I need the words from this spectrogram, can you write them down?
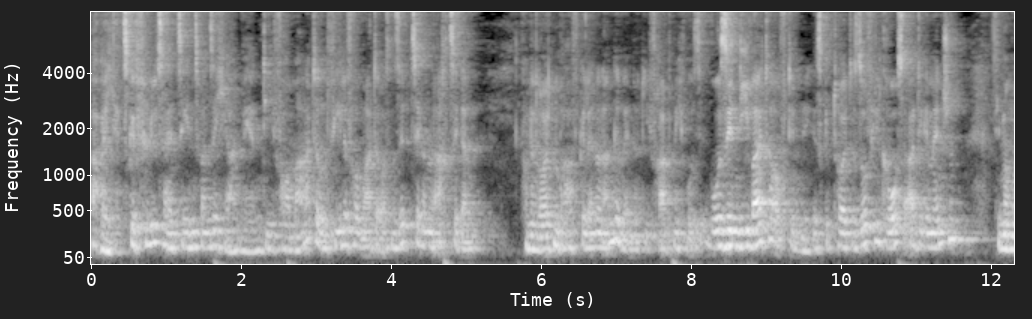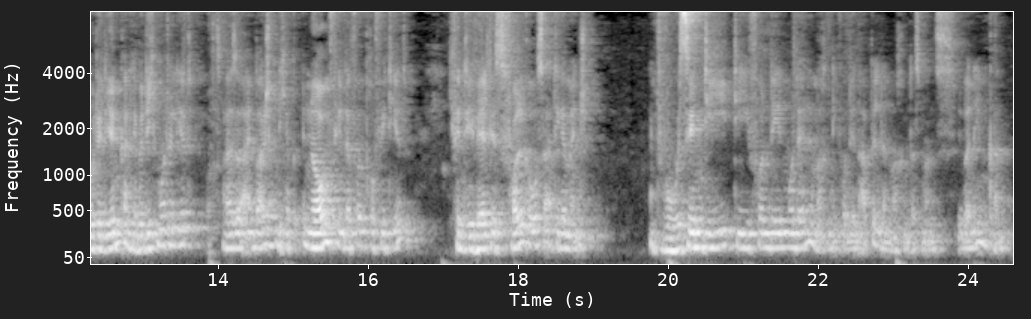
Aber jetzt gefühlt seit 10, 20 Jahren werden die Formate und viele Formate aus den 70ern und 80ern von den Leuten brav gelernt und angewendet. Ich frage mich, wo, wo sind die weiter auf dem Weg? Es gibt heute so viele großartige Menschen, die man modellieren kann. Ich habe dich modelliert. Das war also ein Beispiel. Ich habe enorm viel davon profitiert. Ich finde, die Welt ist voll großartiger Menschen. Und wo sind die, die von den Modellen machen, die von den Abbildern machen, dass man es übernehmen kann?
